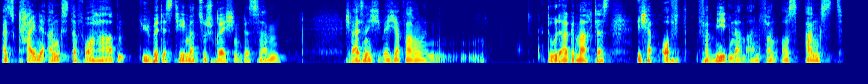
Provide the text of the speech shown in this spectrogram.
Also keine Angst davor haben, über das Thema zu sprechen. Das haben, ich weiß nicht, welche Erfahrungen du da gemacht hast. Ich habe oft vermieden am Anfang aus Angst,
